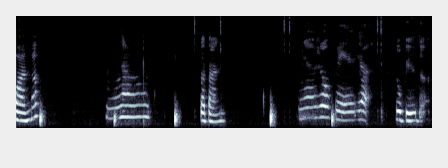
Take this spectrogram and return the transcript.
完了。No，拜拜。你要录别的。录别的。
